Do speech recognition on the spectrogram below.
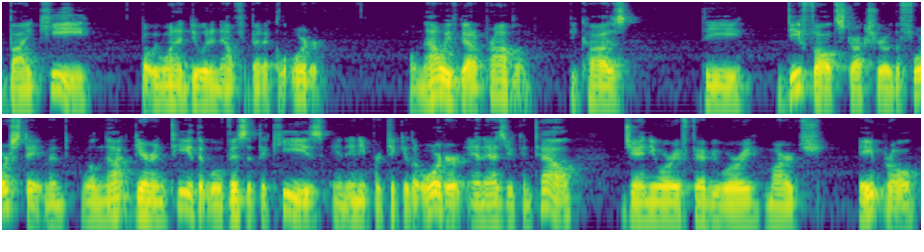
by key, but we want to do it in alphabetical order? Well, now we've got a problem because the default structure of the for statement will not guarantee that we'll visit the keys in any particular order, and as you can tell, January, February, March, April,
